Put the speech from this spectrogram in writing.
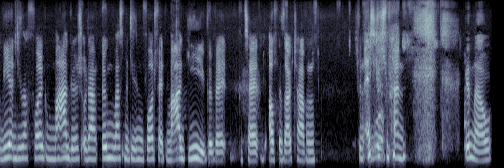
wir in dieser Folge magisch oder irgendwas mit diesem Wortfeld Magie aufgesagt haben. Ich bin echt Wow. gespannt. Genau.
